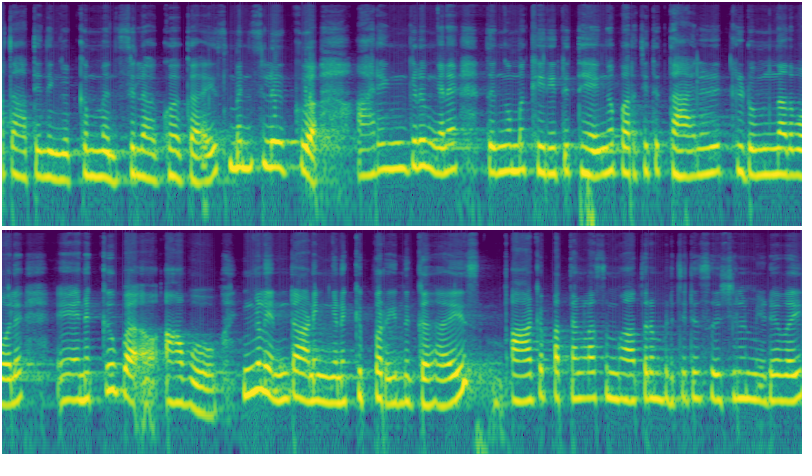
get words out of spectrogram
അതാദ്യം നിങ്ങൾക്ക് മനസ്സിലാക്കുക ഗൈസ് മനസ്സിലാക്കുക. ആരെങ്കിലും ഇങ്ങനെ തെങ്ങുമ്പോൾ കയറിയിട്ട് തേങ്ങ പറിച്ചിട്ട് താലേക്ക് കിടുന്നത് പോലെ എനിക്ക് ആവോ? നിങ്ങൾ എന്താണ് ഇങ്ങനെയൊക്കെ പറയുന്നത് ഗൈസ് ആകെ പത്താം ക്ലാസ് മാത്രം പിടിച്ചിട്ട് സോഷ്യൽ മീഡിയ വഴി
